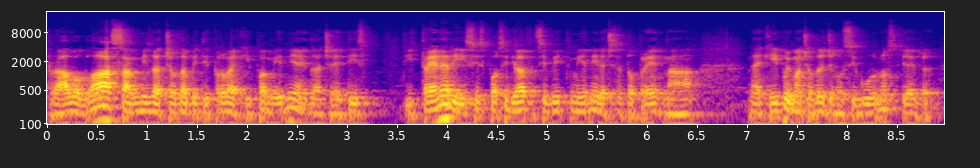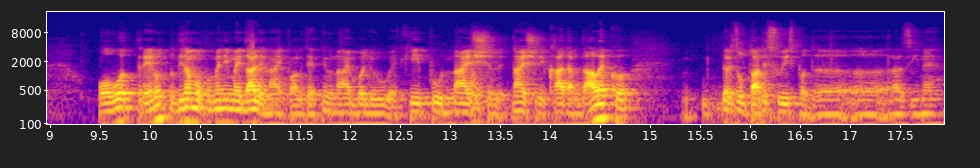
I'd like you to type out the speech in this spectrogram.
pravo glasa, mislim da će onda biti prva ekipa mirnija i da će i ti i treneri i svi sportski djelatnici biti mirniji, da će se to prenijeti na, na ekipu, imat će određenu sigurnost, jer ovo trenutno, Dinamo po meni ima i dalje najkvalitetniju, najbolju ekipu, najširi, najširi kadar daleko, rezultati su ispod e, e, razine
